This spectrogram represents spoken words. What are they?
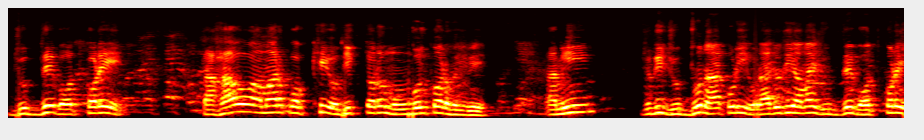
যুদ্ধে বধ করে তাহাও আমার পক্ষে অধিকতর মঙ্গলকর হইবে। আমি যদি যুদ্ধ না করি, ওরা যদি আমায় যুদ্ধে বধ করে,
